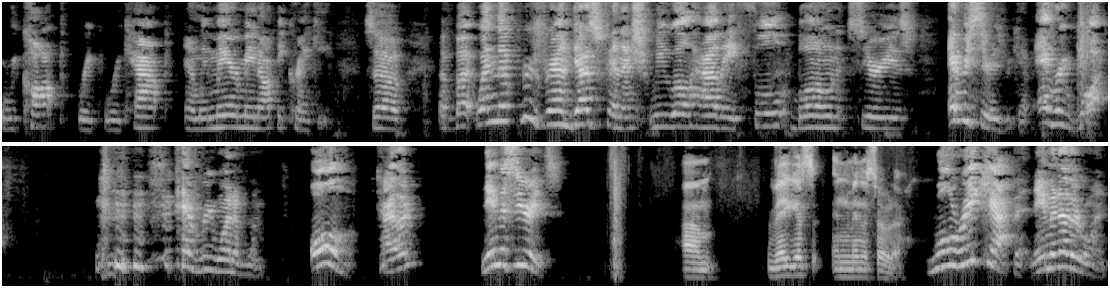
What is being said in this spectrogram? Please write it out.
recap re- recap and we may or may not be cranky. So uh, but when the first round does finish, we will have a full blown series every series recap. Every what? every one of them. All of them. Tyler, name a series. Um, Vegas and Minnesota, We'll recap it. Name another one.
